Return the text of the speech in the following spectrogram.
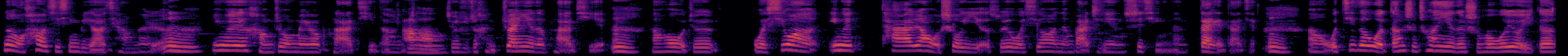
那种好奇心比较强的人。嗯，因为杭州没有普拉提当中，就是很专业的普拉提。嗯，然后我就我希望，因为他让我受益了，所以我希望能把这件事情能带给大家。嗯嗯，我记得我当时创业的时候，我有一个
